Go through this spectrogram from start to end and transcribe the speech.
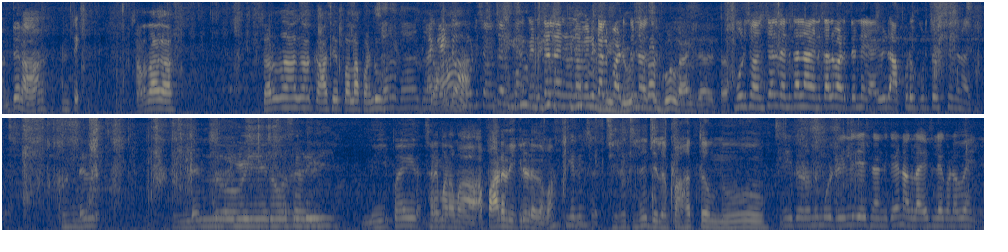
అంతేనా? అంతే. సరదాగా. సరదాగా కాసేపు అలా పండు మూడు సంవత్సరాలు వెనకాల వెనకాల పడుతున్నావు Go like that. మూడు సంవత్సరాలు వెనకాల నా వెనకాల పడుతుండే వీడు అప్పుడు గుర్తొస్తుంది నాకు. గుండెల్ గుండెల్లో ఏదో సడి నీపై సరే మనం ఆ పాట రీక్రియేట్ అవుదామా చిర చిర జలపాతం నువ్వు నీతో రెండు మూడు రీల్లు చేసినందుకే నాకు లైఫ్ లేకుండా పోయింది.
